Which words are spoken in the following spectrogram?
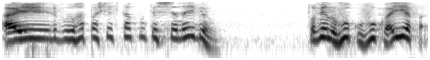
Aí ele falou, rapaz, o que está acontecendo aí, meu? Estou vendo o Vuco Vuco aí, rapaz?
